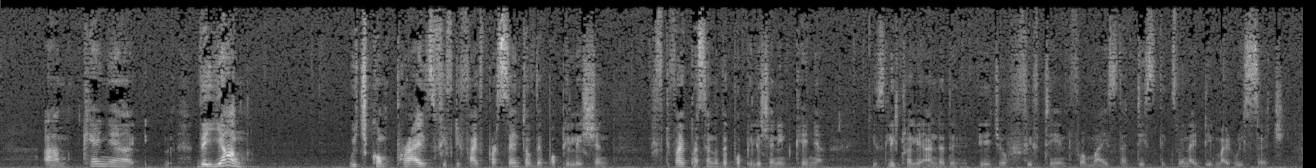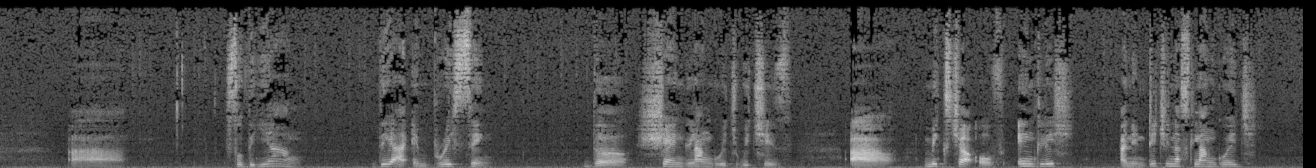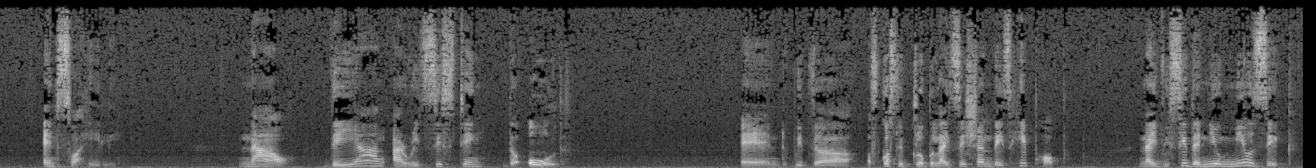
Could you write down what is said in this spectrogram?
um, Kenya, the young, which comprise 55% of the population, 55% of the population in Kenya is literally under the age of 15 from my statistics when I did my research. Uh, so the young, they are embracing the Sheng language, which is a mixture of English, an indigenous language, and Swahili. Now, the young are resisting the old. And with the, of course, with globalization, there's hip hop. Now, if you see the new music,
